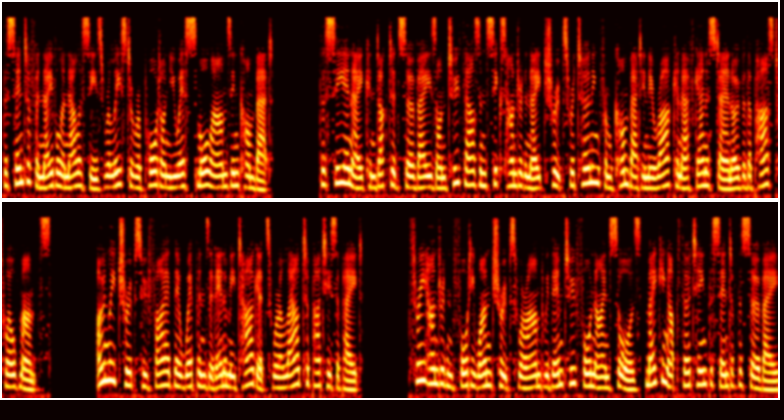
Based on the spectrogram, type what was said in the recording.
the Center for Naval Analyses released a report on U.S. small arms in combat. The CNA conducted surveys on 2,608 troops returning from combat in Iraq and Afghanistan over the past 12 months. Only troops who fired their weapons at enemy targets were allowed to participate. 341 troops were armed with M249 saws, making up 13% of the survey.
